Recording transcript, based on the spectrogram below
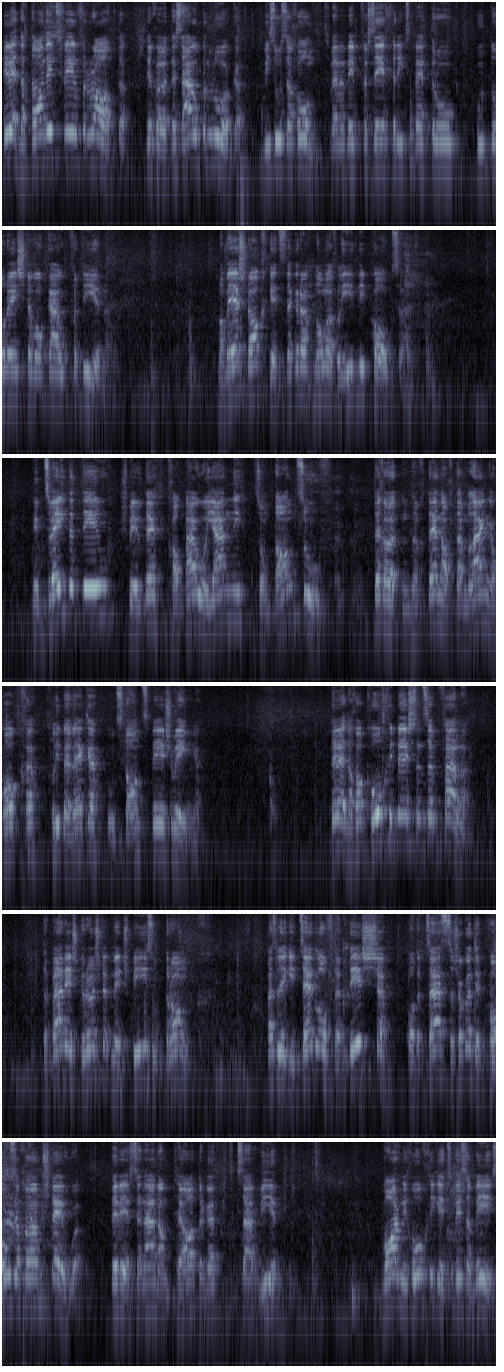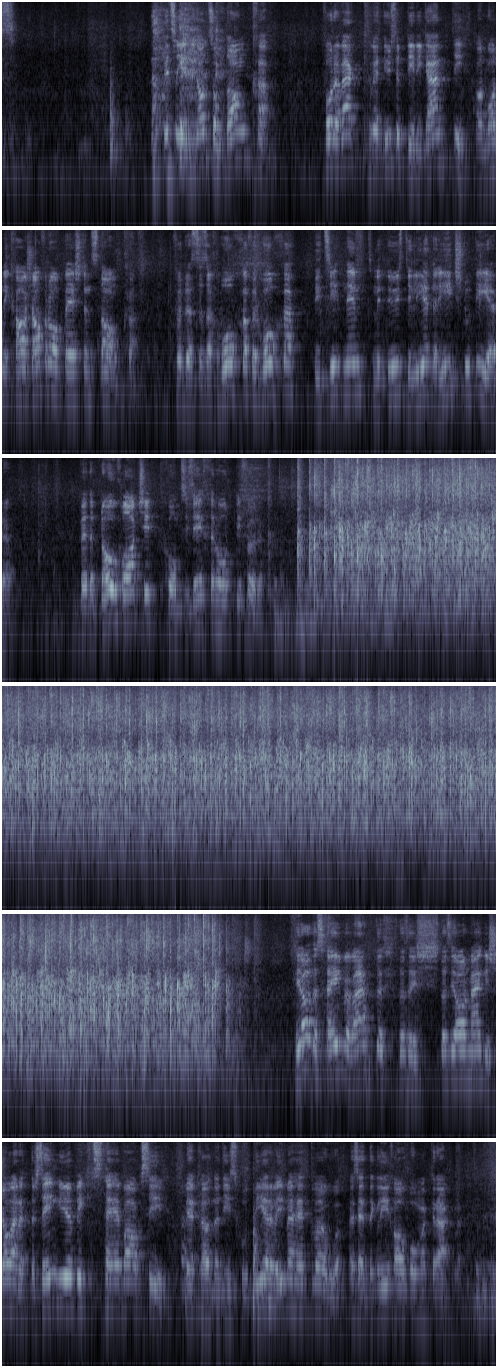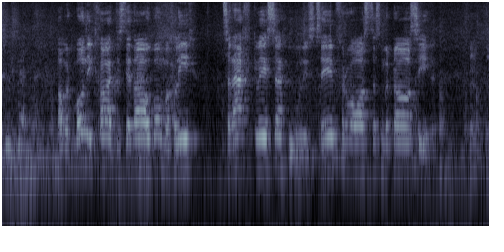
Ich werde euch da nicht zu viel verraten. Ihr könnt dann selber schauen, wie es rauskommt, wenn man mit Versicherungsbetrug und Touristen Geld verdienen dem ersten Akt gibt es dann gerade noch eine kleine Pause. Im zweiten Teil spielt dann die Kapelle Jenny zum Tanz auf. dann könnt ihr euch dann nach dem langen Hocken ein bisschen bewegen und das Tanzbein schwingen. Dann würde ich auch die Küche bestens empfehlen. Der Bär ist gerüstet mit Speis und Trank. Es liegen Zettel auf den Tischen, wo das Essen schon in der Pause bestellen. Dann wird es dann am Theater serviert. Warme Küche gibt es bis am Weiss. Jetzt hier noch zum Danken. Vorweg möchte unsere Dirigentin Harmonika Schafrot bestens danken, für dass sie sich Woche für Woche die Zeit nimmt, mit uns die Lieder einzustudieren. Wenn der toll klatscht, kommt sie sicher heute vor. Ja, das kalte Wetter, das war das Jahr manchmal schon während der Singübung das Thema. Gewesen. Wir konnten diskutieren, wie man wollte. Es hat dann gleich Album geregnet. Aber Monika hat uns das Album ein bisschen zurechtgewiesen und uns gesehen, für was dass wir da sind.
